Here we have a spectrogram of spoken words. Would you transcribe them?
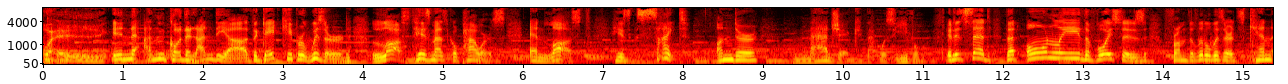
Away in Ancodelandia, the gatekeeper wizard lost his magical powers and lost his sight under magic that was evil. It is said that only the voices from the little wizards can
